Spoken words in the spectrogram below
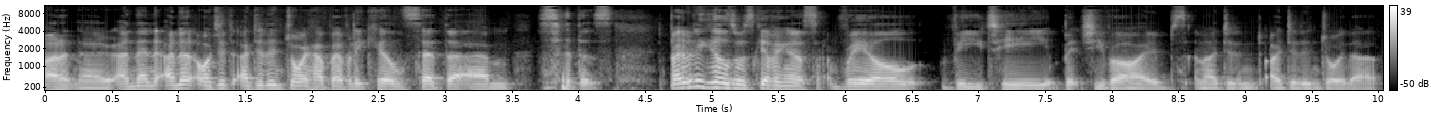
I don't know. And then and I did I did enjoy how Beverly Kills said that um said that Beverly Kills was giving us real VT bitchy vibes, and I didn't I did enjoy that.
